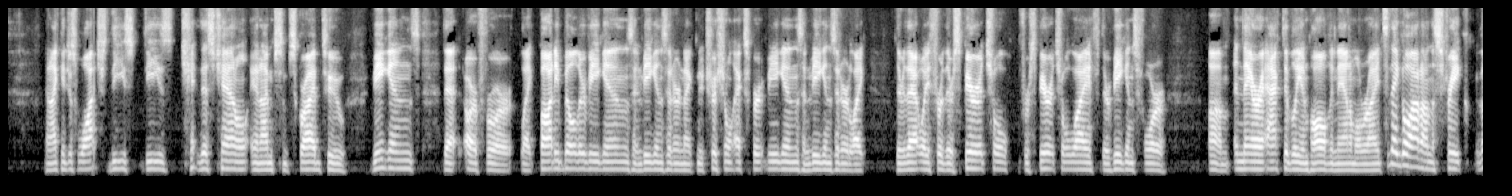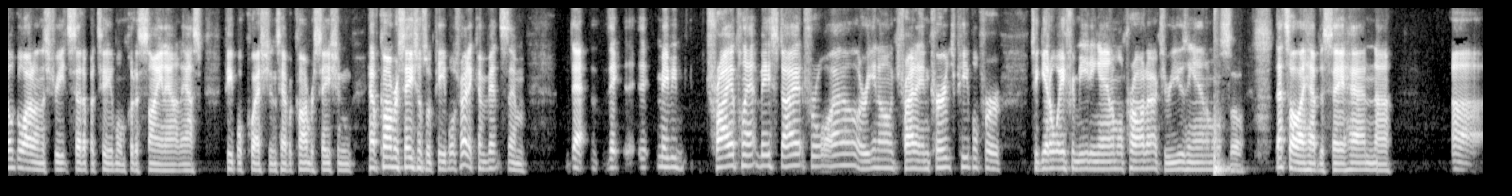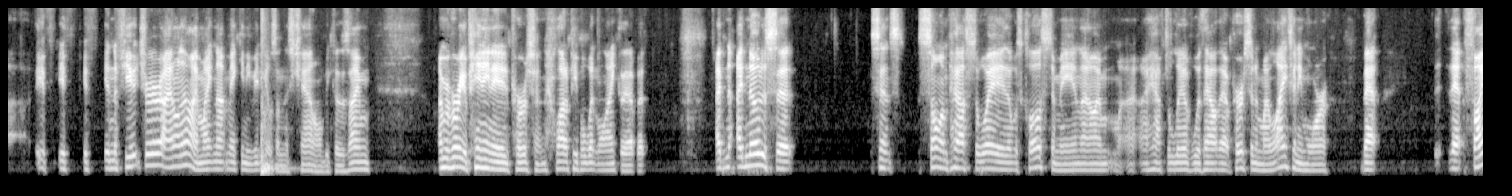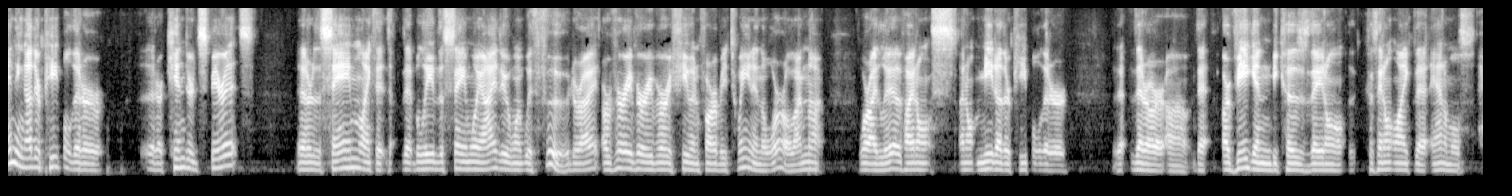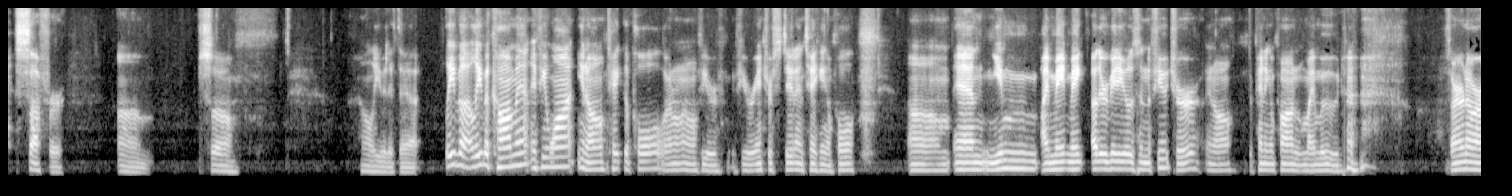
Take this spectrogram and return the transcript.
and I can just watch these these ch this channel, and I'm subscribed to vegans that are for like bodybuilder vegans and vegans that are like nutritional expert vegans and vegans that are like they're that way for their spiritual for spiritual life. They're vegans for um, and they are actively involved in animal rights. They go out on the street. They'll go out on the street, set up a table, and put a sign out and ask people questions, have a conversation, have conversations with people, try to convince them that they maybe try a plant-based diet for a while or you know try to encourage people for to get away from eating animal products or using animals so that's all i have to say and uh, uh, if if if in the future i don't know i might not make any videos on this channel because i'm i'm a very opinionated person. A lot of people wouldn't like that but i've i've noticed that since someone passed away that was close to me and now i'm i have to live without that person in my life anymore that that finding other people that are that are kindred spirits that are the same like that that believe the same way i do with food right are very very very few and far between in the world i'm not where i live i don't i don't meet other people that are that, that are uh, that are vegan because they don't because they don't like that animals suffer. Um, so I'll leave it at that. Leave a leave a comment if you want. You know, take the poll. I don't know if you're if you're interested in taking a poll. Um, and you, I may make other videos in the future. You know, depending upon my mood. Sayonara.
